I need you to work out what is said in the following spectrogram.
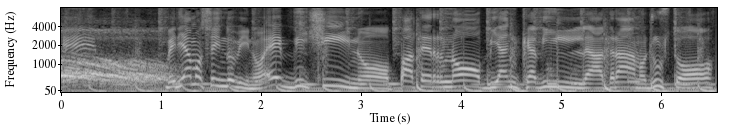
Che- Vediamo se indovino. È vicino Paternò, Biancavilla, Adrano, giusto?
